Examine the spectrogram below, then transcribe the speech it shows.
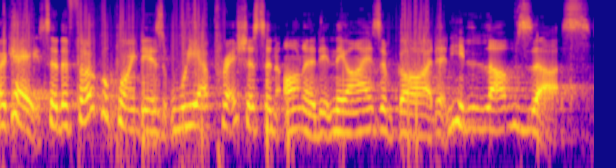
Okay, so the focal point is we are precious and honored in the eyes of God, and he loves us.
